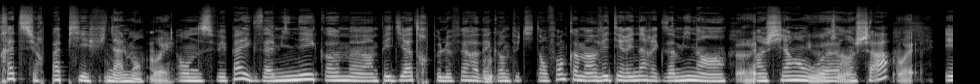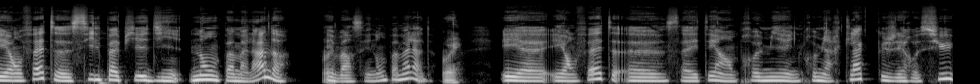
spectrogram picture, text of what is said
Traite sur papier, finalement. Ouais. On ne se fait pas examiner comme euh, un pédiatre peut le faire avec un petit enfant, comme un vétérinaire examine un, Ouais. un chien ou euh, un chat. Ouais. Et en fait, euh, si le papier dit non, pas malade, eh ben c'est non, pas malade. Et, euh, et en fait, euh, ça a été un premier, une première claque que j'ai reçue.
